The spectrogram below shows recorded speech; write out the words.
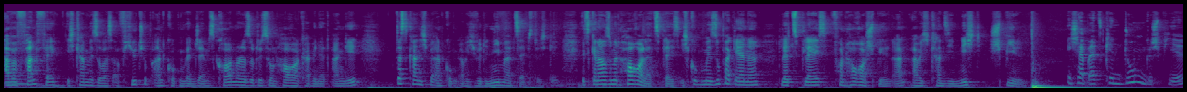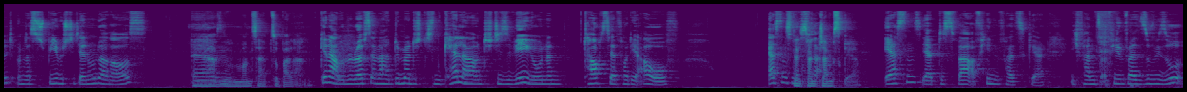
Aber Fun Fact, ich kann mir sowas auf YouTube angucken, wenn James Corden oder so durch so ein Horrorkabinett angeht. Das kann ich mir angucken, aber ich würde niemals selbst durchgehen. Ist genauso mit Horror-Let's Plays. Ich gucke mir super gerne Let's Plays von Horrorspielen an, aber ich kann sie nicht spielen. Ich habe als Kind Doom gespielt und das Spiel besteht ja nur daraus. ja, Ähm. so Monster abzuballern. Genau, du läufst einfach immer durch diesen Keller und durch diese Wege und dann taucht es ja vor dir auf. Erstens, Das ist nicht- Jumpscare. erstens, ja, das war auf jeden Fall scary. Ich fand es auf jeden Fall sowieso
